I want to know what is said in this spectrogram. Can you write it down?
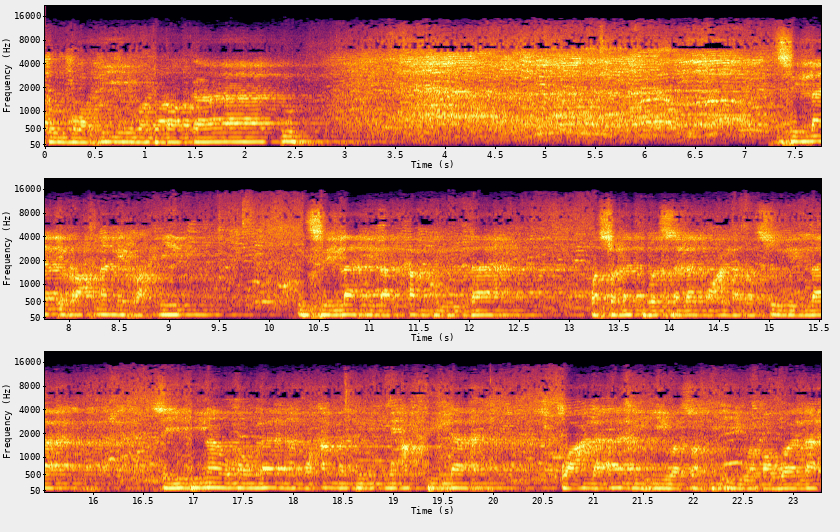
Warahmatullahi wabarakatuh. Bismillahirrahmanirrahim. Bismillahirrahmanirrahim. Wassalatu wassalamu ala rasulillah. Sayyidina wa maulana Muhammad bin Abdillah Wa ala alihi wa sahbihi wa mawalah.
